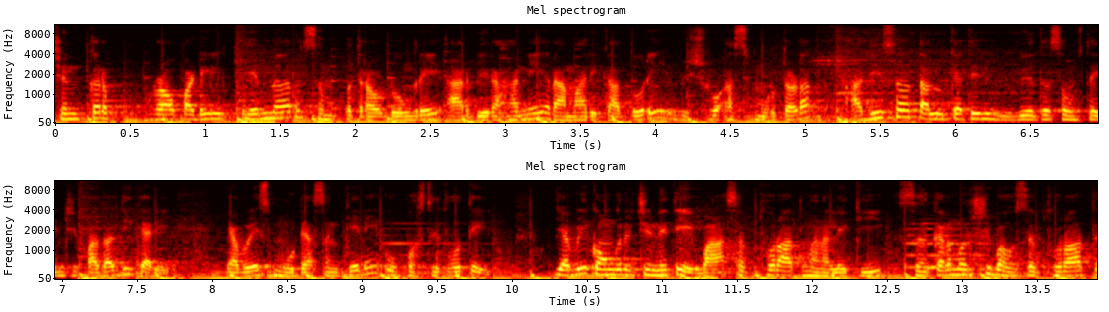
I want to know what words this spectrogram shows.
Shankarrao Patil Khemnar Sampatrao Dongare R B Rahane Ramari Katore Vishwas Murtadak आदीसह तालुक्यातील विविध संस्थांची पदाधिकारी यावेळेस मोठ्या संख्येने उपस्थित होते. यावेळी काँग्रेसचे नेते बाळासाहेब थोरात म्हणाले की सहकारमर्षी भाऊसाहेब थोरात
